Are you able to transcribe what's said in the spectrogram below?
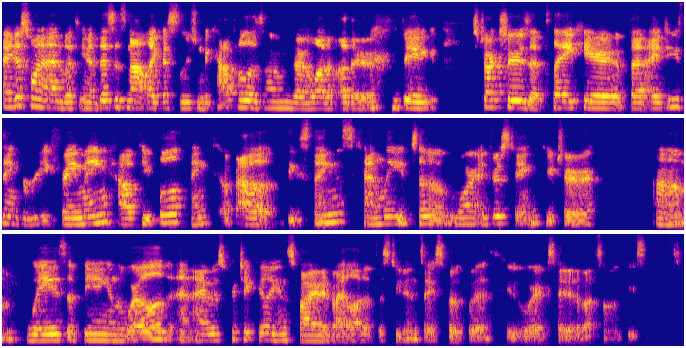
I just want to end with, you know, this is not like a solution to capitalism. There are a lot of other big structures at play here, but I do think reframing how people think about these things can lead to more interesting future um, ways of being in the world. And I was particularly inspired by a lot of the students I spoke with who were excited about some of these things.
